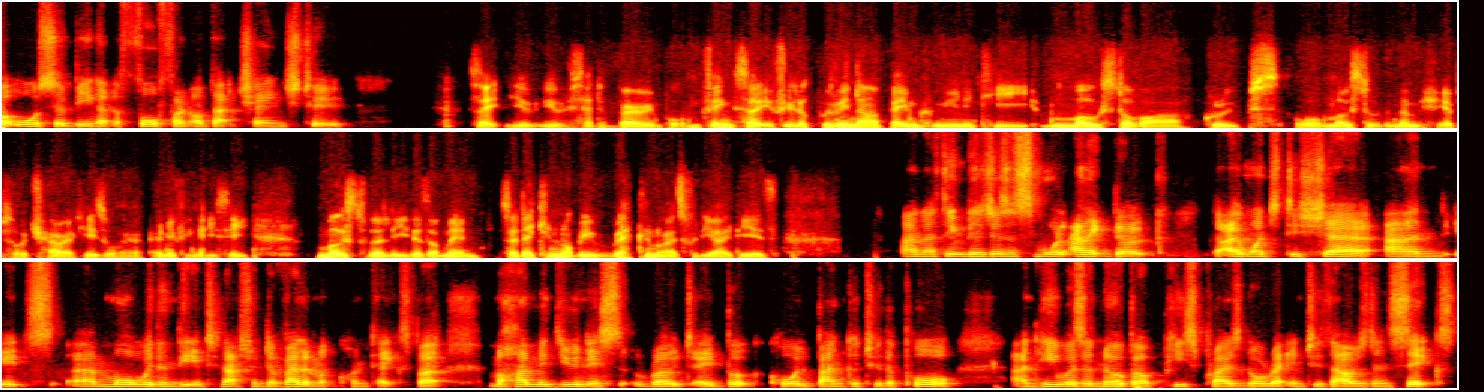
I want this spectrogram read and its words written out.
but also being at the forefront of that change too. So you, you've said a very important thing. So if you look within our BAME community, most of our groups or most of the memberships or charities or anything that you see, most of the leaders are men. So they cannot be recognized for the ideas. And I think there's just a small anecdote that I wanted to share, and it's uh, more within the international development context. But Muhammad Yunus wrote a book called Banker to the Poor, and he was a Nobel Peace Prize laureate in 2006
